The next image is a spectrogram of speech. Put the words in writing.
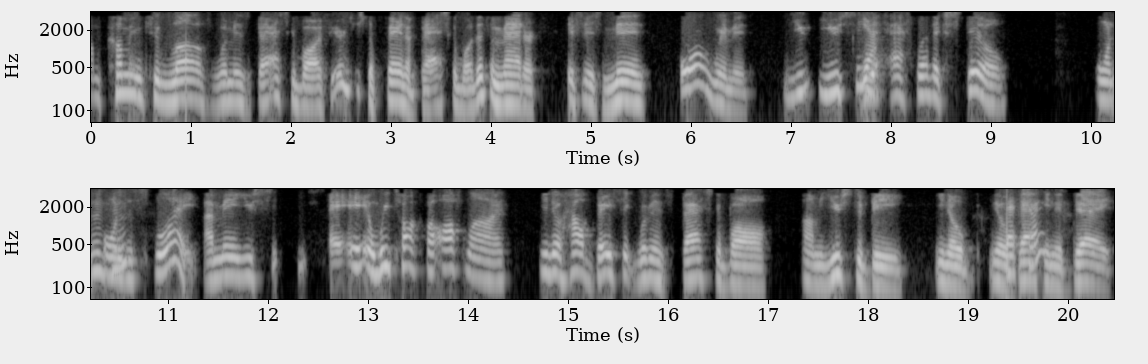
I'm coming to love women's basketball. If you're just a fan of basketball, it doesn't matter if it's men or women. You you see Yeah. the athletic skill on Mhm. on display. I mean, you see, and and we talked about offline. You know how basic women's basketball um used to be. You know, you know That's back right. in the day,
